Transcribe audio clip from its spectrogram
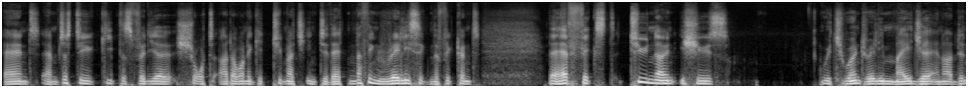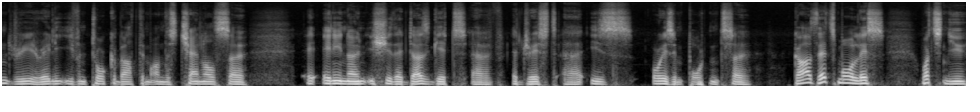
And um, just to keep this video short, I don't want to get too much into that. Nothing really significant. They have fixed two known issues, which weren't really major, and I didn't really, really even talk about them on this channel. So any known issue that does get uh, addressed uh, is always important. So, guys, that's more or less what's new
